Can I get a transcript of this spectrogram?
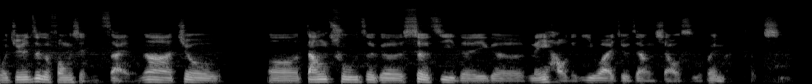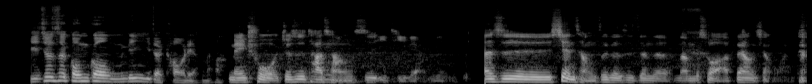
我觉得这个风险是在的，那就呃，当初这个设计的一个美好的意外就这样消失，会蛮可惜。也就是公共利益的考量啊。没错，就是它常常是一体两面。嗯、但是现场这个是真的蛮不错啊，非常想玩。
